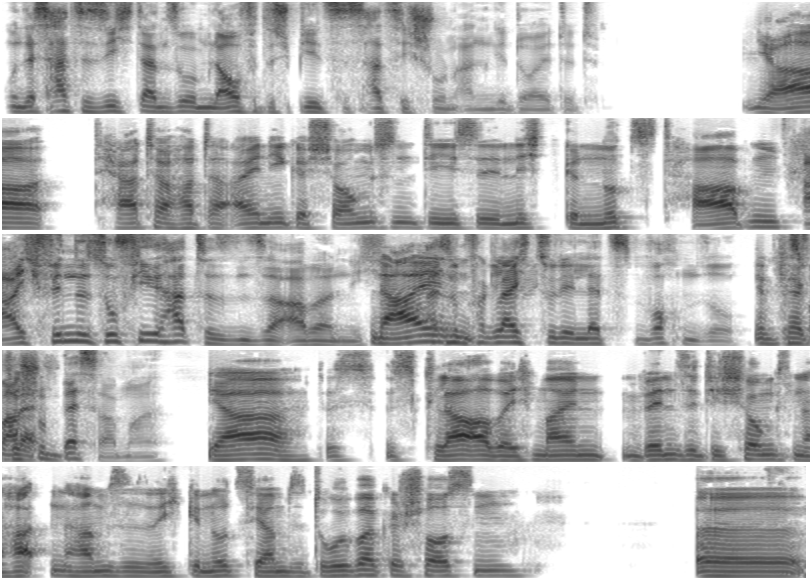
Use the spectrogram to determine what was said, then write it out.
Und es hatte sich dann so im Laufe des Spiels, das hat sich schon angedeutet. Ja, Hertha hatte einige Chancen, die sie nicht genutzt haben. Ah, ich finde, so viel hatten sie aber nicht. Nein. Also im Vergleich zu den letzten Wochen so. Im das war Vergleich- schon besser mal. Ja, das ist klar, aber ich meine, wenn sie die Chancen hatten, haben sie nicht genutzt, sie haben sie drüber geschossen. Äh,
